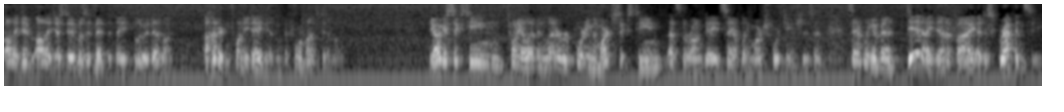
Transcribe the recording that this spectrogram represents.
all they did all they just did was admit that they blew a deadline, a 120 day deadline, a four month deadline. The August 16, 2011 letter reporting the March 16, that's the wrong date, sampling, March 14, should have said, sampling event did identify a discrepancy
